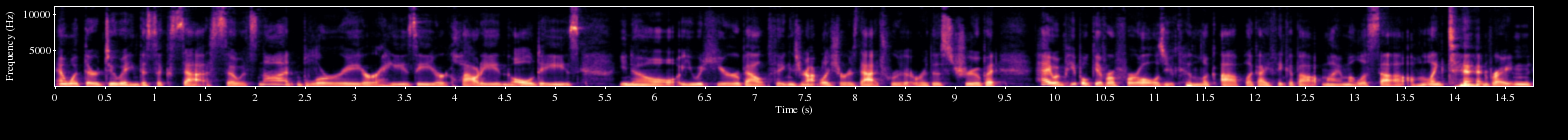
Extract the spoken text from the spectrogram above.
And what they're doing, the success. So it's not blurry or hazy or cloudy. In the old days, you know, you would hear about things you're not really sure is that true or this true. But hey, when people give referrals, you can look up, like I think about my Melissa on LinkedIn, right? And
